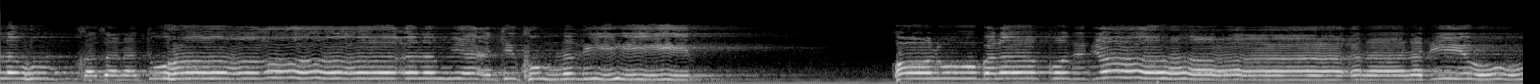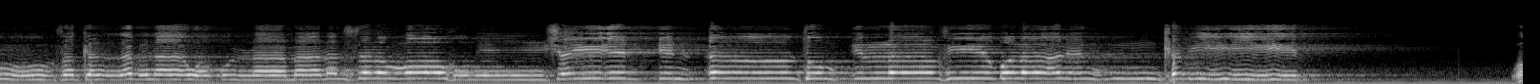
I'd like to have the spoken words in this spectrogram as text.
سألهم خزنتها ألم يأتكم نذير؟ قالوا بلى قد جاءنا نذير فكذبنا وقلنا ما نزل الله من شيء إن أنتم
